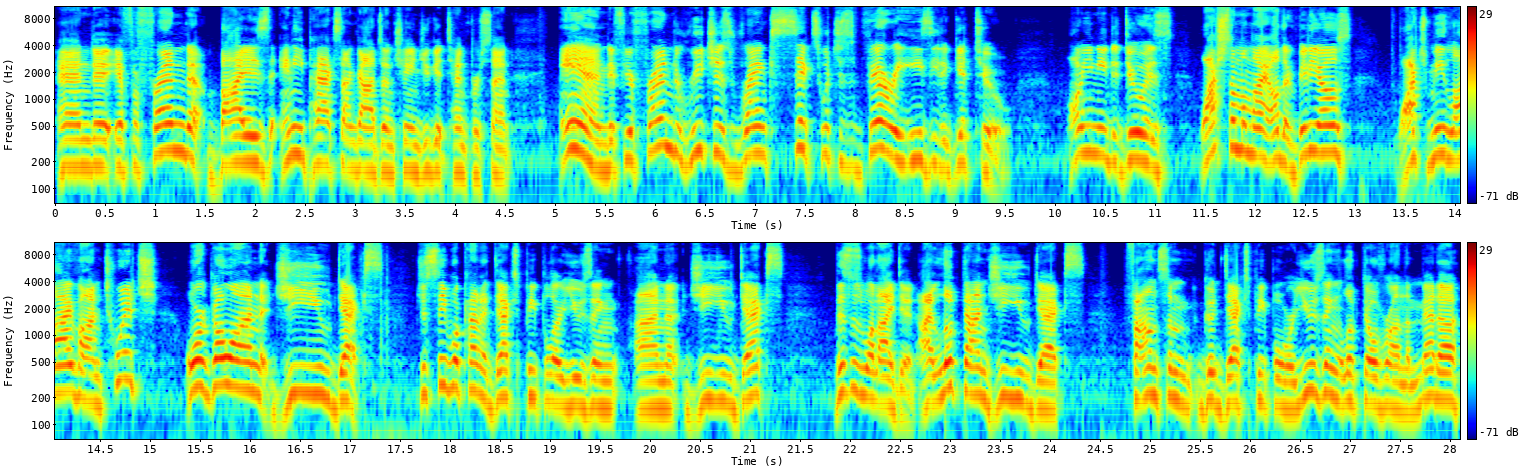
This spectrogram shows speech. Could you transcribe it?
and if a friend buys any packs on Gods Unchained, you get 10%. And if your friend reaches rank 6, which is very easy to get to, all you need to do is watch some of my other videos, watch me live on Twitch, or go on GU Decks. Just see what kind of decks people are using on GU Decks. This is what I did. I looked on GU Decks, found some good decks people were using, looked over on the meta,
